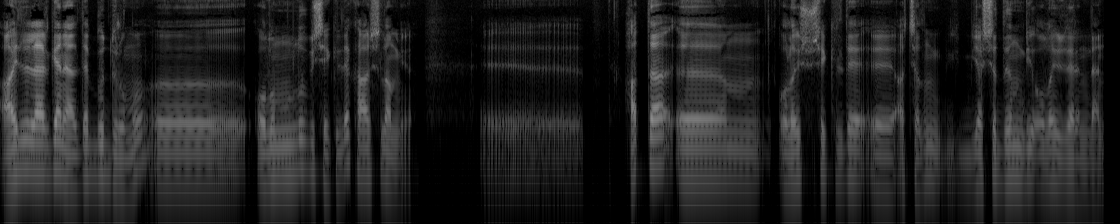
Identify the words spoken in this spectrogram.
Aileler genelde bu durumu e, olumlu bir şekilde karşılamıyor. E, hatta e, olayı şu şekilde e, açalım. Yaşadığım bir olay üzerinden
